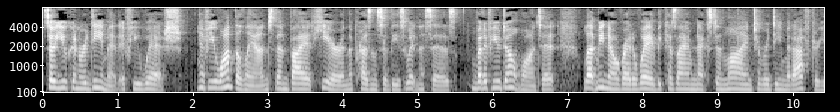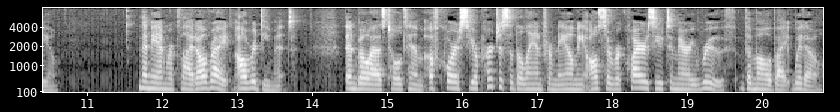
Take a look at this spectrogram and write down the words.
so you can redeem it if you wish. If you want the land, then buy it here in the presence of these witnesses. But if you don't want it, let me know right away because I am next in line to redeem it after you. The man replied, All right, I'll redeem it. Then Boaz told him, Of course, your purchase of the land from Naomi also requires you to marry Ruth, the Moabite widow.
